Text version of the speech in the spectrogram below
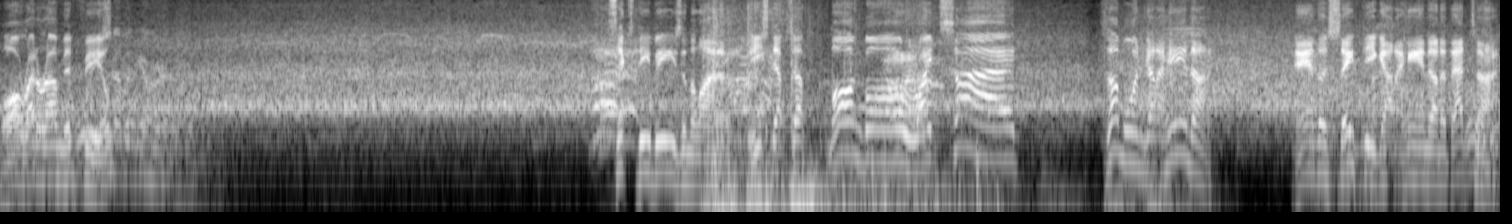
Ball right around midfield. Six DBs in the lineup. He steps up. Long ball, right side. Someone got a hand on it. And the safety got a hand on it that time.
